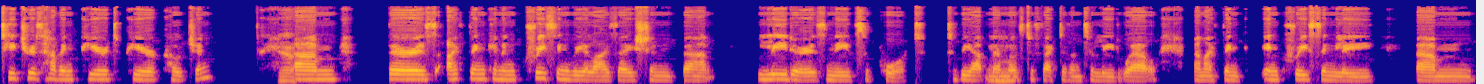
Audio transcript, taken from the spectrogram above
teachers having peer-to-peer coaching. Yeah. Um, there is, I think, an increasing realization that leaders need support to be at their mm-hmm. most effective and to lead well. And I think increasingly um,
